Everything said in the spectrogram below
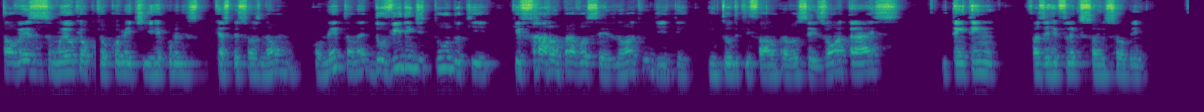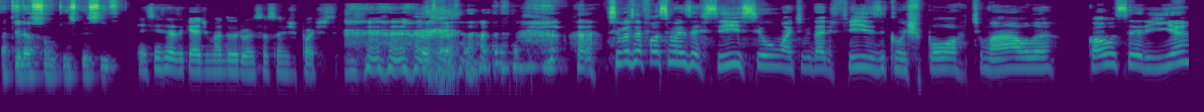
talvez um erro que eu, que eu cometi e recomendo que as pessoas não cometam, né? Duvidem de tudo que, que falam para vocês, não acreditem em tudo que falam para vocês. Vão atrás e tentem fazer reflexões sobre aquele assunto em específico. Tenho certeza que Ed madurou essa sua resposta. Se você fosse um exercício, uma atividade física, um esporte, uma aula, qual seria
